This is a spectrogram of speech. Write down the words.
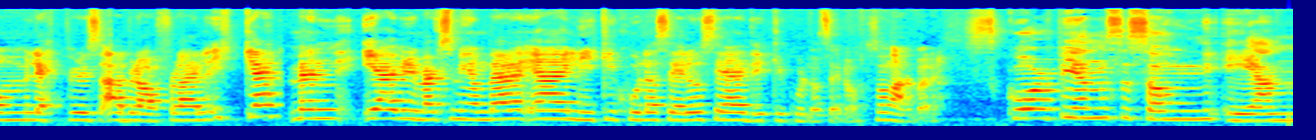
om lettbrus er bra for deg eller ikke, men jeg bryr meg ikke så mye om det. Jeg liker Cola Zero, så jeg drikker Cola Zero. Sånn er det bare. Scorpion sesong 1.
